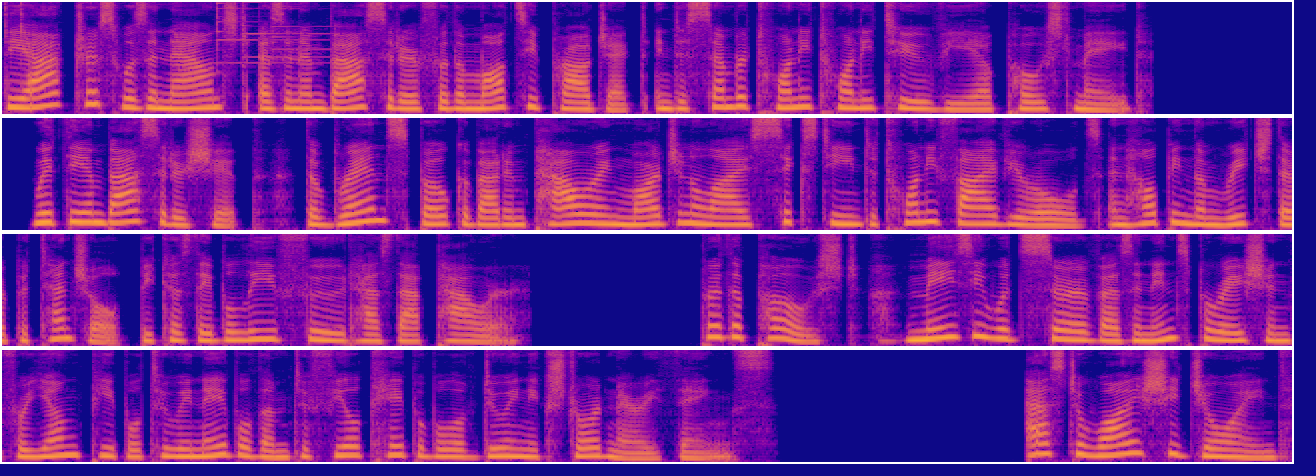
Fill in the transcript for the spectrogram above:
The actress was announced as an ambassador for the Motsi project in December 2022 via post made. With the ambassadorship, the brand spoke about empowering marginalized 16 to 25 year olds and helping them reach their potential because they believe food has that power. Per the post, Maisie would serve as an inspiration for young people to enable them to feel capable of doing extraordinary things. As to why she joined,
